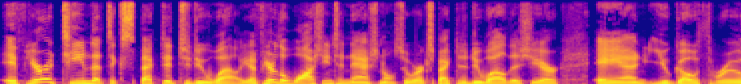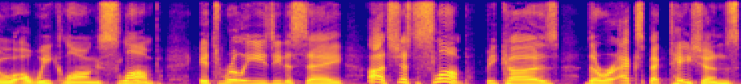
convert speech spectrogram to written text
if you're a team that's expected to do well, if you're the Washington Nationals who are expected to do well this year, and you go through a week long slump, it's really easy to say, oh, it's just a slump because there were expectations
